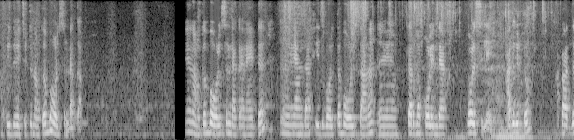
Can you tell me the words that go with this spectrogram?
അപ്പം ഇത് വെച്ചിട്ട് നമുക്ക് ബോൾസ് ഉണ്ടാക്കാം. ഇനി നമുക്ക് ബോൾസ് ഉണ്ടാക്കാനായിട്ട് ഞാൻ എന്താ ഇതുപോലത്തെ ബോൾസാണ് തെർമോക്കോളിന്റെ ബോൾസില്ലേ അത് കിട്ടും. അപ്പോൾ അത്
